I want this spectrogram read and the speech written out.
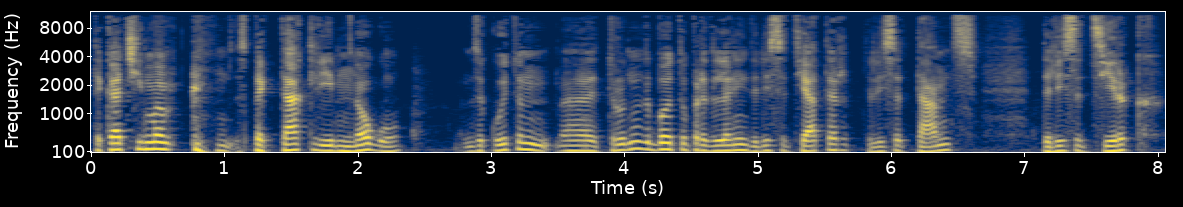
Така че има спектакли много, за които е трудно да бъдат определени дали са театър, дали са танц, дали са цирк,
